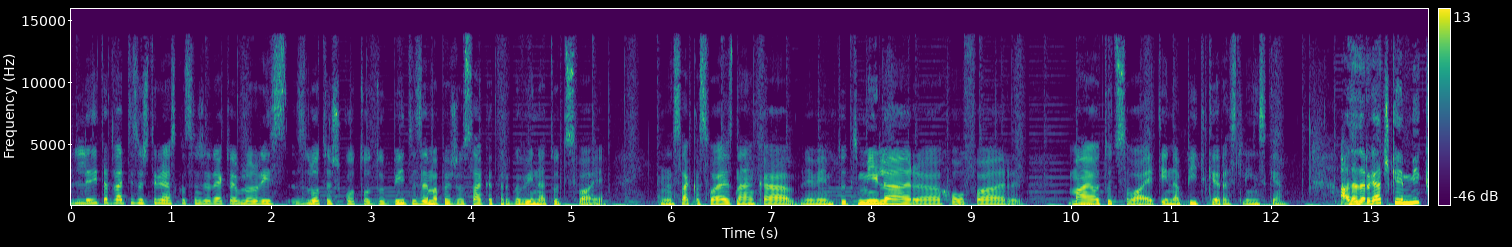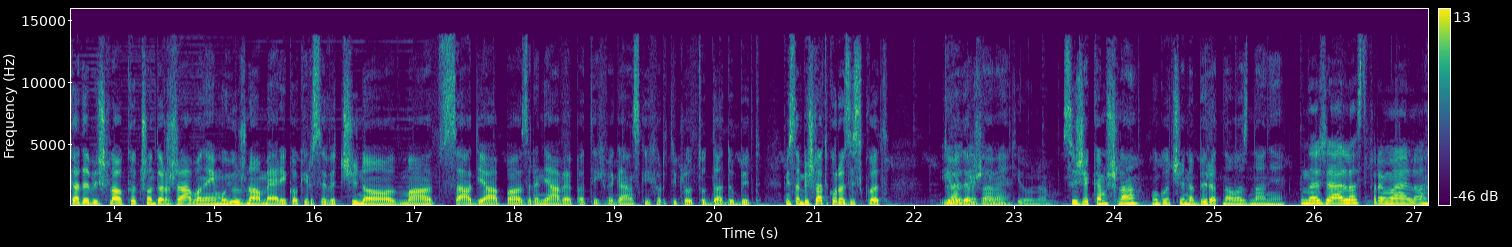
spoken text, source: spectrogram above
Leta 2013, kot sem že rekla, je bilo res zelo težko to dobiti, zdaj pa že vsaka trgovina tudi svoje. In vsaka svoja znamka, ne vem, tudi Miller, eh, Hofer, imajo tudi svoje te napitke rastlinske. A da drugačke je mika, da bi šla v kakšno državo, ne vem, v Južno Ameriko, kjer se večino ima sadja, pa zrenjave, pa teh veganskih artiklov tudi da dobiti. Mislim, bi šla tako raziskovati tuje Ja, države. definitivno. Si že kam šla, mogoče nabirati novo znanje? Nažalost, premalo.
